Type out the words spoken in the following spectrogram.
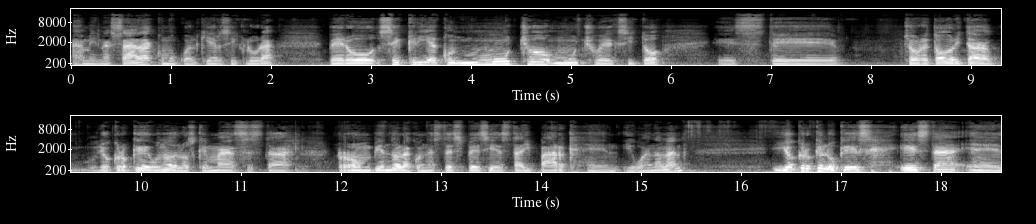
amenazada como cualquier ciclura pero se cría con mucho, mucho éxito. Este, sobre todo ahorita, yo creo que uno de los que más está rompiéndola con esta especie es Tai Park en Iguanaland. Y yo creo que lo que es esta eh,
